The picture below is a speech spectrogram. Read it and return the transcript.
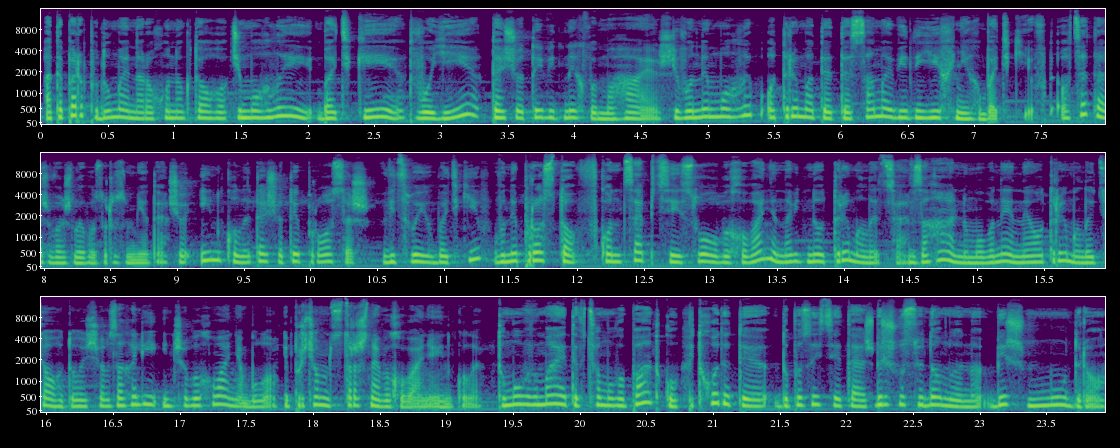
А тепер подумай на рахунок того, чи могли батьки твої те, що ти від них вимагаєш, чи вони могли б отримати те саме від їхніх батьків. Оце теж важливо зрозуміти, що інколи те, що ти просиш від своїх батьків, вони просто в концепції свого виховання навіть не отримали це. В загальному вони не отримали цього, того що взагалі інше виховання було, і причому страшне виховання інколи. Тому ви маєте в цьому випадку підходити до позиції теж більш усвідомлено, більш мудро,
